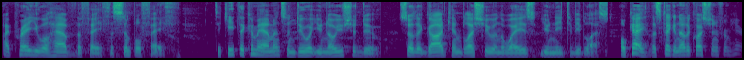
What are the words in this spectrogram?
I pray you will have the faith, the simple faith, to keep the commandments and do what you know you should do so that God can bless you in the ways you need to be blessed. Okay, let's take another question from here.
